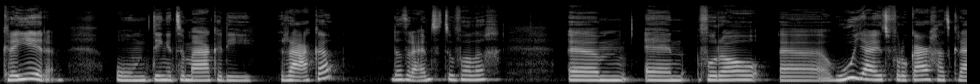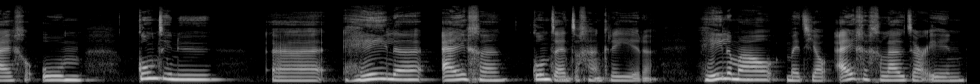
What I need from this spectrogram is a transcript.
creëren. Om dingen te maken die raken, dat ruimt toevallig. Um, en vooral uh, hoe jij het voor elkaar gaat krijgen om continu uh, hele eigen content te gaan creëren. Helemaal met jouw eigen geluid daarin.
